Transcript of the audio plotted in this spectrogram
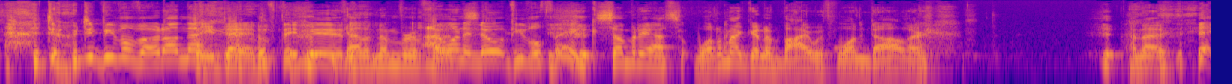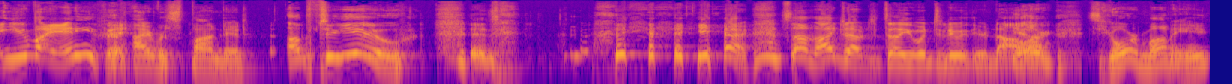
did people vote on that? They did. They did. We got a number of I want to know what people think. somebody asked, "What am I going to buy with one dollar?" And I, yeah, you buy anything. I responded, "Up to you. yeah, it's not my job to tell you what to do with your dollar. Yeah, it's your money."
